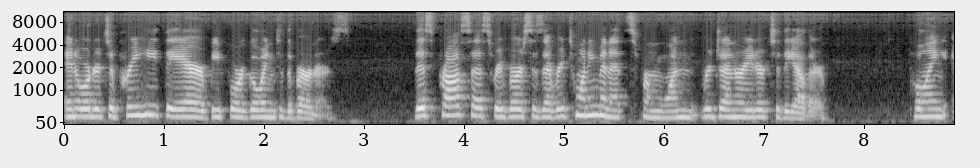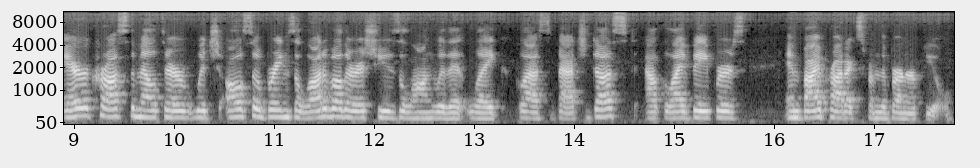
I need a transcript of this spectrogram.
in order to preheat the air before going to the burners. This process reverses every 20 minutes from one regenerator to the other, pulling air across the melter, which also brings a lot of other issues along with it, like glass batch dust, alkali vapors, and byproducts from the burner fuel.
